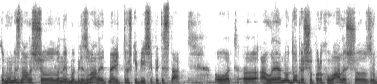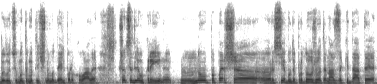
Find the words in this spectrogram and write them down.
Тому ми знали, що вони мобілізували навіть трошки більше 500. От е, але ну добре, що порахували, що зробили цю математичну модель. Порахували. Що це для України? Ну, по-перше, е, Росія буде продовжувати нас закидати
